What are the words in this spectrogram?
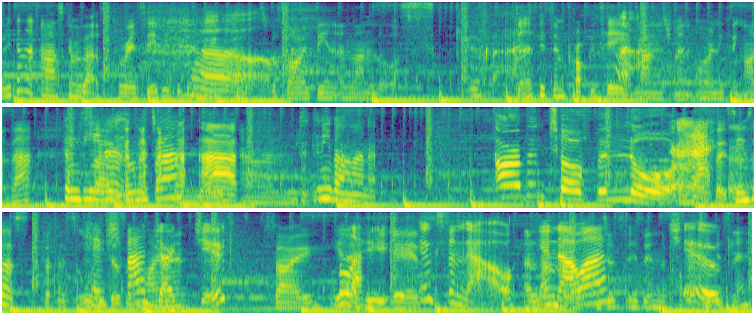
We're gonna ask him about his career, see if he does anything else besides being a landlord. Don't know if it's in property management or anything like that. So we're gonna friendly and Arben Tofbenor. Okay, so it seems that's that's all he does at the moment. So yeah, he is now. a landlord. He does, is in the property business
